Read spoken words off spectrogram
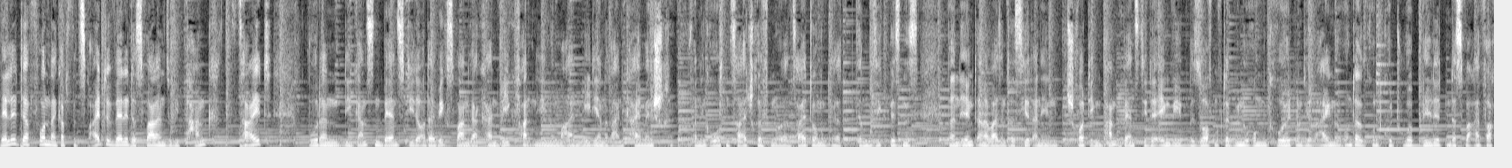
Welle davon. Dann gab es eine zweite Welle, das war dann so die Punk-Zeit wo dann die ganzen Bands, die da unterwegs waren, gar keinen Weg fanden in die normalen Medien rein. Kein Mensch von den großen Zeitschriften oder Zeitungen der, der Musikbusiness war in irgendeiner Weise interessiert an den schrottigen Punkbands, die da irgendwie besoffen auf der Bühne rumgrölten und ihre eigene Untergrundkultur bildeten. Das war einfach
